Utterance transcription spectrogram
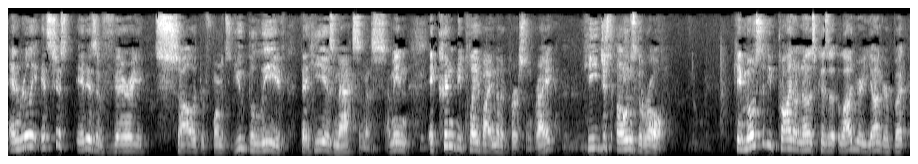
And really, it's just, it is a very solid performance. You believe that he is Maximus. I mean, it couldn't be played by another person, right? He just owns the role. Okay, most of you probably don't know this because a lot of you are younger, but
